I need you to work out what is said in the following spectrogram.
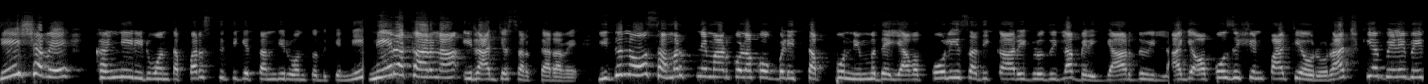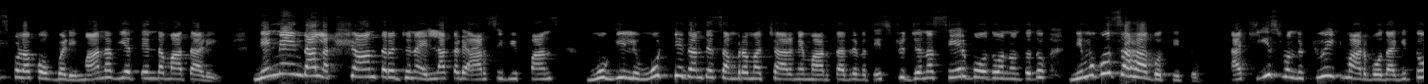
ದೇಶವೇ ಕಣ್ಣೀರಿಡುವಂತ ಪರಿಸ್ಥಿತಿಗೆ ತಂದಿರುವಂತದಕ್ಕೆ ನೇರ ಕಾರಣ ಈ ರಾಜ್ಯ ಸರ್ಕಾರವೇ. ಇದನ್ನು ಸಮರ್ಥನೆ ಮಾಡ್ಕೊಳಕ್ ಹೋಗ್ಬೇಡಿ. ತಪ್ಪು ನಿಮ್ಮದೇ. ಯಾವ ಪೊಲೀಸ್ ಅಧಿಕಾರಿಗಳು ಇಲ್ಲ, ಬೇರೆ ಯಾರ್ದು ಇಲ್ಲ. ಹಾಗೆ ಅಪೋಸಿಷನ್ ಪಾರ್ಟಿ ಅವರು ರಾಜಕೀಯ ಬೆಳೆ ಬೇಯಿಸ್ಕೊಳಕ್ ಹೋಗ್ಬೇಡಿ. ಮಾನವೀಯತೆಯಿಂದ ಮಾತಾಡಿ. ನಿನ್ನೆಯಿಂದ ಲಕ್ಷಾಂತರ ಜನ ಎಲ್ಲಾ ಕಡೆ ಆರ್ ಸಿ ಬಿ ಫ್ಯಾನ್ಸ್ ಮುಗಿಲು ಮುಟ್ಟಿದಂತೆ ಸಂಭ್ರಮಾಚರಣೆ ಮಾಡ್ತಾ ಇದ್ರೆ ಇವತ್ತು ಎಷ್ಟು ಜನ ಸೇರ್ಬೋದು ಅನ್ನೋಂಥದ್ದು ನಿಮಗೂ ಸಹ ಗೊತ್ತಿತ್ತು. ಅಟ್ ಲೀಸ್ಟ್ ಒಂದು ಟ್ವೀಟ್ ಮಾಡಬಹುದಾಗಿತ್ತು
